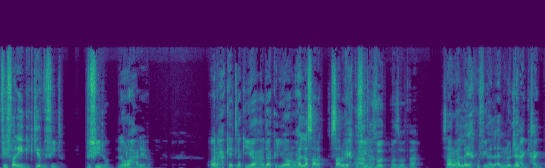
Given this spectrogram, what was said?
في فريق كتير بفيد بفيدهم لو راح عليهم. وأنا حكيت لك إياها ذاك اليوم وهلا صارت صاروا يحكوا آه فيها. مزبوط مزبوط آه. صاروا هلا يحكوا فيها لأنه جد حق حق.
